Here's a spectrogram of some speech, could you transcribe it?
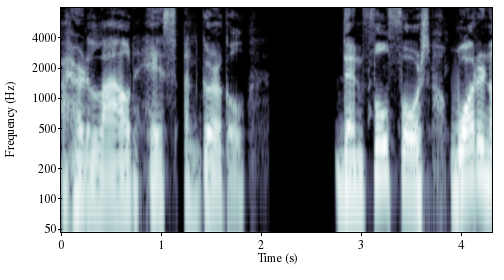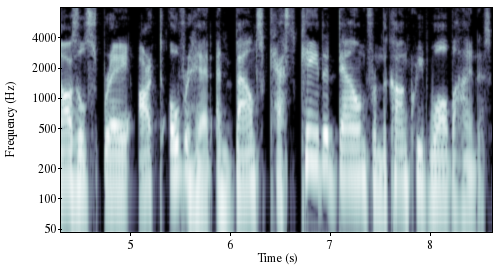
I heard a loud hiss and gurgle, then full force water nozzle spray arced overhead and bounced cascaded down from the concrete wall behind us,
